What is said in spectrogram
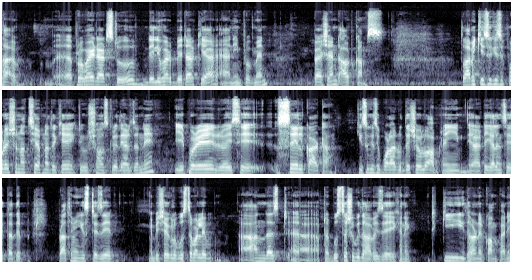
uh, providers to deliver better care and improvement patient outcomes. তো আমি কিছু কিছু পড়ে শোনাচ্ছি আপনাদেরকে একটু সহজ করে দেওয়ার জন্য এরপরে রয়েছে সেল কার্টা। কিছু কিছু পড়ার উদ্দেশ্য হলো আপনি এটে গেলেন সে তাদের প্রাথমিক স্টেজের বিষয়গুলো বুঝতে পারলে আন্দাজ আপনার বুঝতে সুবিধা হবে যে এখানে কী ধরনের কোম্পানি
